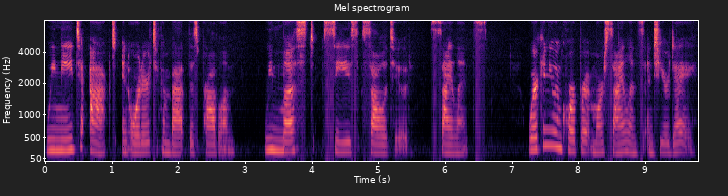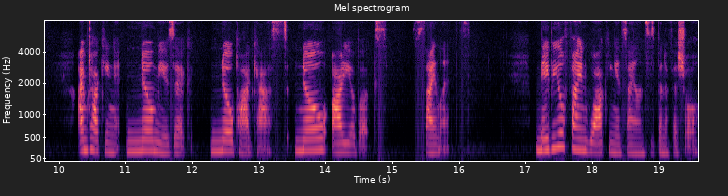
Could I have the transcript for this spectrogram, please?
We need to act in order to combat this problem. We must seize solitude, silence. Where can you incorporate more silence into your day? I'm talking no music, no podcasts, no audiobooks silence. Maybe you'll find walking in silence is beneficial.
